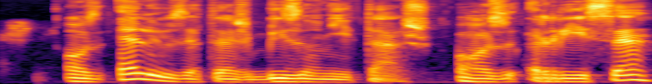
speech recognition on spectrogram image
esni. Az előzetes bizonyítás az része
